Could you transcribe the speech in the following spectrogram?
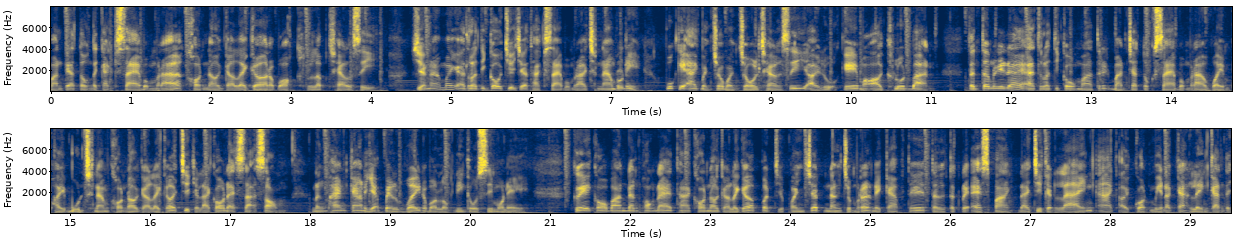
បានតាក់ទងទៅកាន់ខ្សែបម្រើ Conor Gallagher របស់ក្លឹប Chelsea យ៉ាងណាមិញ Atletico ជឿជាក់ថាខ្សែបម្រើឆ្នាំរុះនេះពួកគេអាចបញ្ចុះបញ្ចូល Chelsea ឲ្យលក់គេមកឲ្យខ្លួនបាន ទន្ទឹមនឹងនេះដែរ Atletico Madrid បានចាត់ទុកខ្សែបម្រើវ័យ24ឆ្នាំ Conor Gallagher ជាកីឡាករដែលស័ក្តិសមនឹងផែនការរយៈពេលវែងរបស់លោក Diego Simeone គេក៏បានដឹងផងដែរថា Conor Gallagher ពិតជាពេញចិត្តនឹងជំរើសនៃការផ្ទេរទៅទឹកដីអេស្ប៉ាញដែលជាកន្លែងអាចឲ្យគាត់មានឱកាសលេងកាន់តែ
